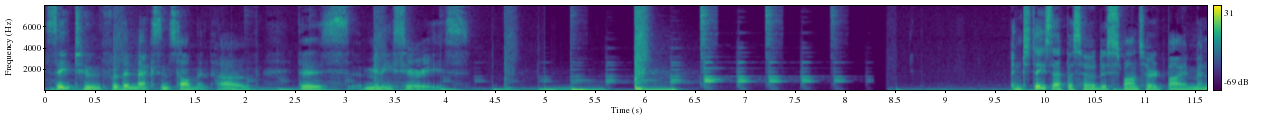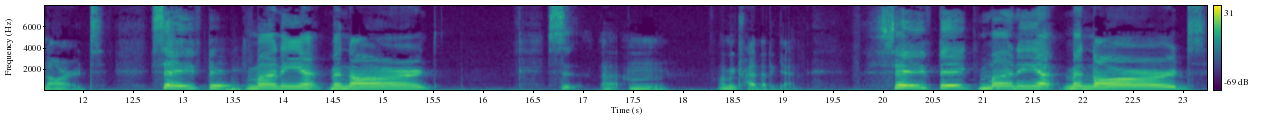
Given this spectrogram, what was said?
stay tuned for the next installment of this mini series. And today's episode is sponsored by Menards. Save big money at Menard. uh, mm, let me try that again. Save big money at Menards.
